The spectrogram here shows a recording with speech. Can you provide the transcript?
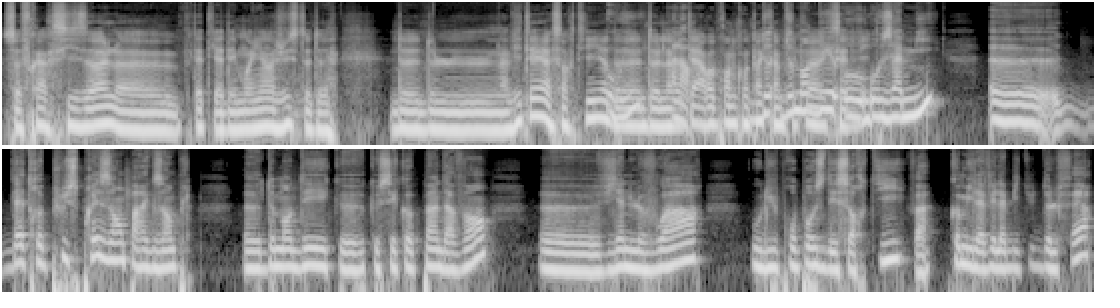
ce frère s'isole, euh, peut-être il y a des moyens juste de, de, de l'inviter à sortir, de, l'inviter à reprendre contact un petit peu avec cette aux, aux amis d'être plus présents, par exemple. demander que, que ses copains d'avant viennent le voir, ou lui propose des sorties, enfin, comme il avait l'habitude de le faire,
